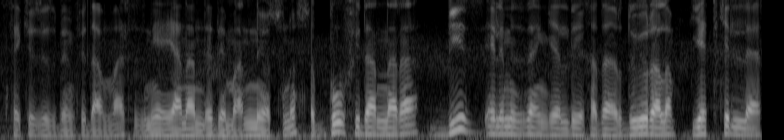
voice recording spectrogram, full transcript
800 bin fidan var. Siz niye yanan dediğimi anlıyorsunuz. Bu fidanlara biz elimizden geldiği kadar duyuralım. Yetkililer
